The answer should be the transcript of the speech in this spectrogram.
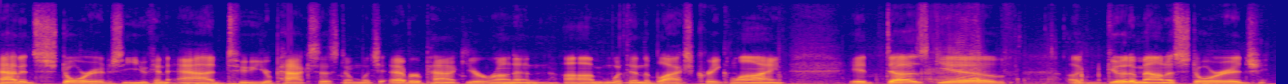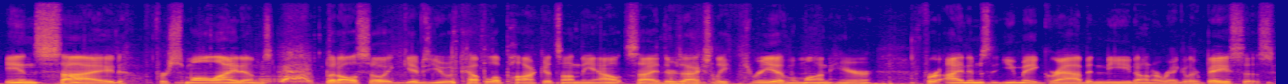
added storage that you can add to your pack system, whichever pack you're running um, within the Blacks Creek line. It does give a good amount of storage inside for small items, but also it gives you a couple of pockets on the outside. There's actually three of them on here for items that you may grab and need on a regular basis.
